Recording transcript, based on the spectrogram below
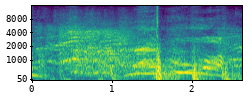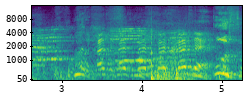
ったんだどうした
